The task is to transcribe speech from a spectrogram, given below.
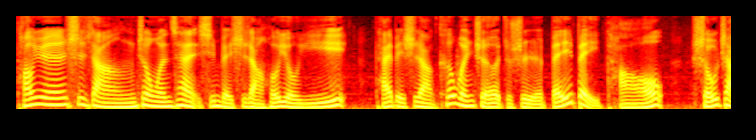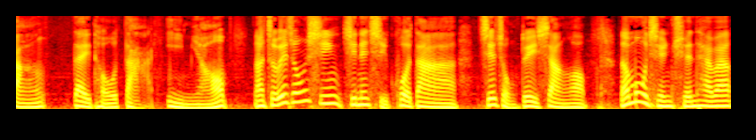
桃园市长郑文灿、新北市长侯友谊。台北市长柯文哲就是北北桃首长带头打疫苗。那指挥中心今天起扩大接种对象哦。那目前全台湾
